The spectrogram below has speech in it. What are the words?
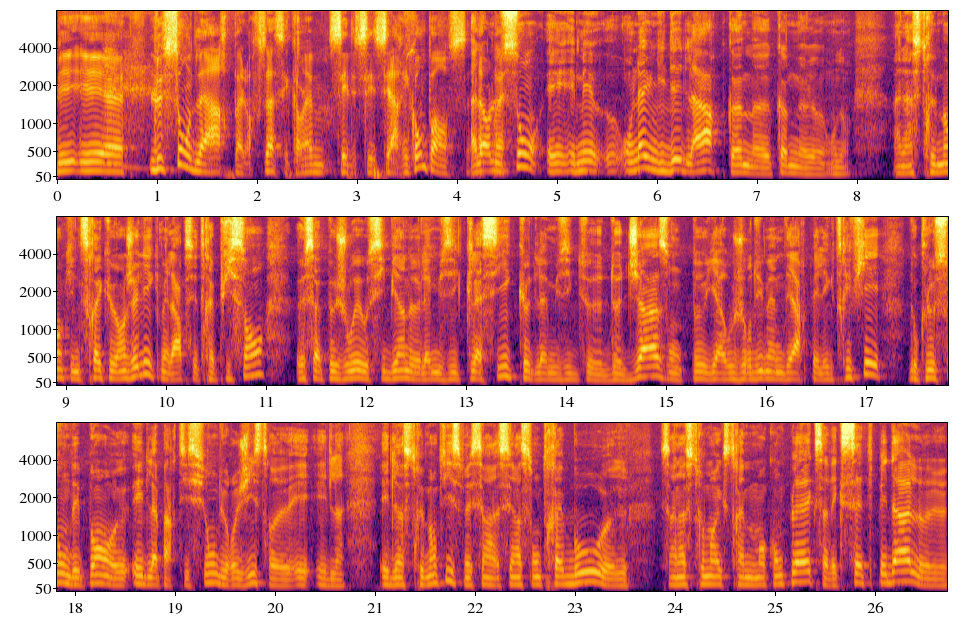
Mais et, euh, le son de la harpe, alors ça, c'est quand même, c'est c'est- c'est la récompense. Alors Après. le son, mais euh, on a une idée de la harpe comme, comme on- un instrument qui ne serait que angélique, mais la harpe c'est très puissant. Euh, ça peut jouer aussi bien de la musique classique que de la musique de, jazz. On peut, il y a aujourd'hui même des harpes électrifiées. Donc le son dépend euh, et de la partition, du registre euh, et, de l'instrumentisme. Et c'est un, son très beau. c'est un instrument extrêmement complexe avec sept pédales.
